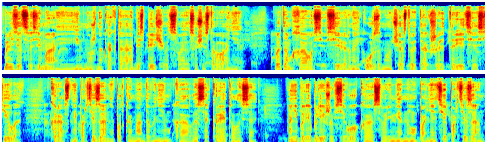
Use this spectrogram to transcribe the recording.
Близится зима, и им нужно как-то обеспечивать свое существование. В этом хаосе в Северной Курзаме участвует также третья сила — красные партизаны под командованием Карлеса Кретулеса. Они были ближе всего к современному понятию партизан,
